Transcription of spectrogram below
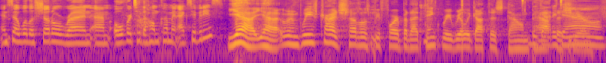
And so will the shuttle run um, over to the homecoming activities? Yeah, yeah. I mean, we've tried shuttles before, but I think we really got this down pat this down. year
